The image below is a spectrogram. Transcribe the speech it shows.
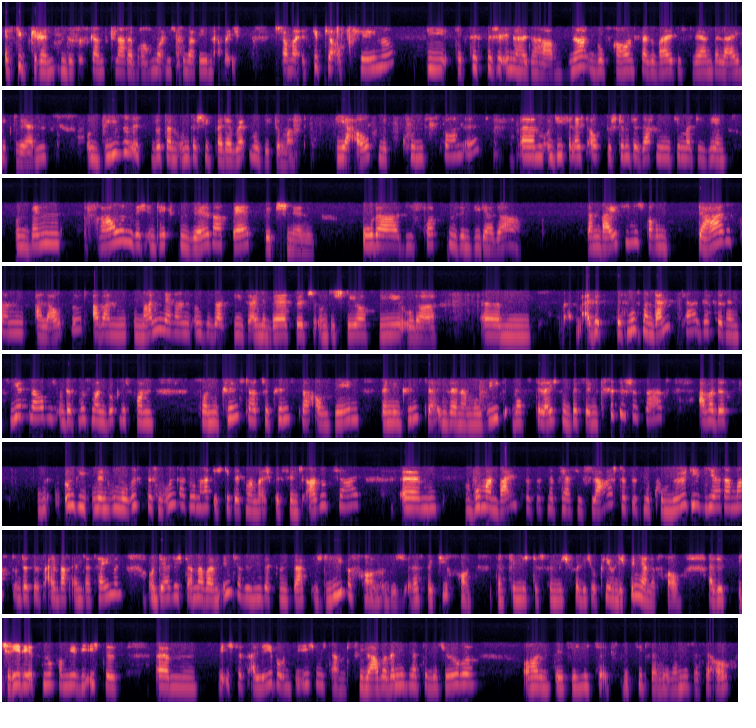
es gibt Grenzen, das ist ganz klar, da brauchen wir nicht drüber reden. Aber ich, schau mal, es gibt ja auch Filme, die sexistische Inhalte haben, ne? wo Frauen vergewaltigt werden, beleidigt werden. Und wieso ist, wird dann ein Unterschied bei der Rapmusik gemacht, die ja auch eine Kunstform ist ähm, und die vielleicht auch bestimmte Sachen thematisieren. Und wenn Frauen sich in Texten selber Bad Bitch nennen oder die Fotzen sind wieder da, dann weiß ich nicht, warum da das dann erlaubt wird, aber ein Mann, der dann irgendwie sagt, sie ist eine Bad Bitch und ich stehe auf sie oder ähm, also das muss man ganz klar differenzieren, glaube ich, und das muss man wirklich von von Künstler zu Künstler auch sehen, wenn den Künstler in seiner Musik was vielleicht ein bisschen kritisches sagt, aber das irgendwie einen humoristischen Unterton hat. Ich gebe jetzt mal ein Beispiel Finch Asozial. Ähm, wo man weiß, das ist eine Persiflage, das ist eine Komödie, die er da macht und das ist einfach Entertainment und der sich dann aber im Interview hinsetzt und sagt, ich liebe Frauen und ich respektiere Frauen, dann finde ich das für mich völlig okay und ich bin ja eine Frau. Also ich rede jetzt nur von mir, wie ich das, ähm, wie ich das erlebe und wie ich mich damit fühle. Aber wenn ich natürlich höre, oh, jetzt will ich nicht zu explizit werden, ihr wendet das ja auch,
